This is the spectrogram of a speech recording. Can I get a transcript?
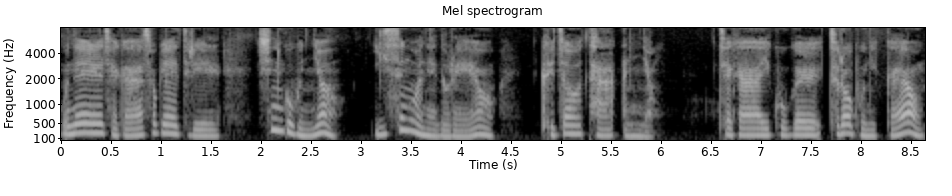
오늘 제가 소개해드릴 신곡은요, 이승환의 노래예요. 그저 다 안녕. 제가 이 곡을 들어보니까요,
